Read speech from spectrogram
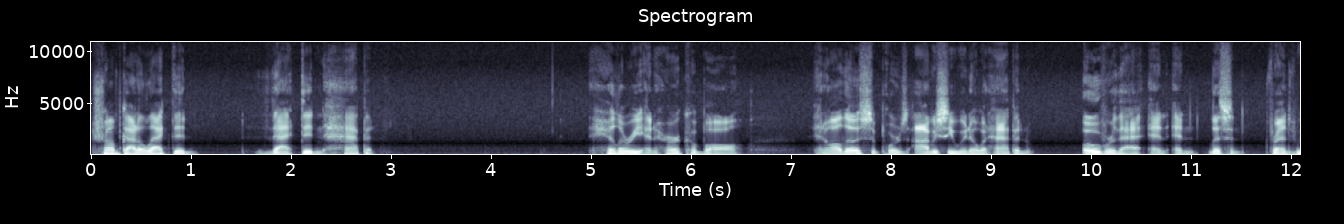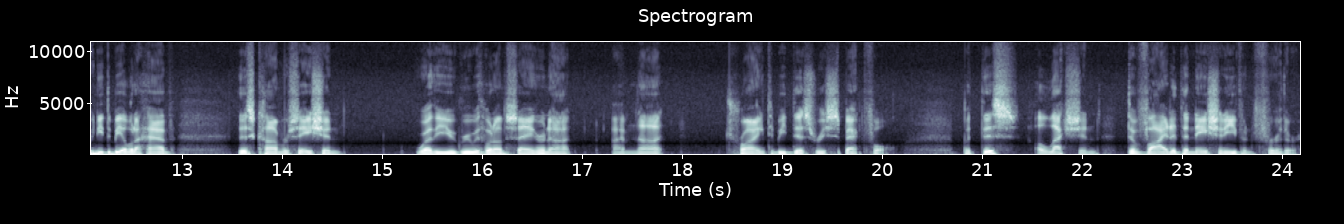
Trump got elected. That didn't happen. Hillary and her cabal and all those supporters, obviously we know what happened over that. And and listen, friends, we need to be able to have this conversation whether you agree with what I'm saying or not. I'm not trying to be disrespectful. But this election divided the nation even further.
